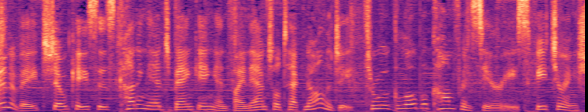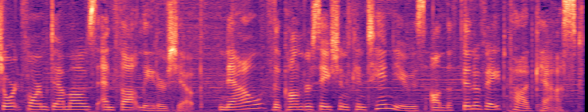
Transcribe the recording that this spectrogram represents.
Finovate showcases cutting edge banking and financial technology through a global conference series featuring short form demos and thought leadership. Now, the conversation continues on the Finovate podcast.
